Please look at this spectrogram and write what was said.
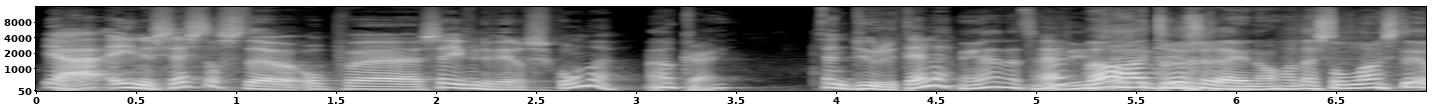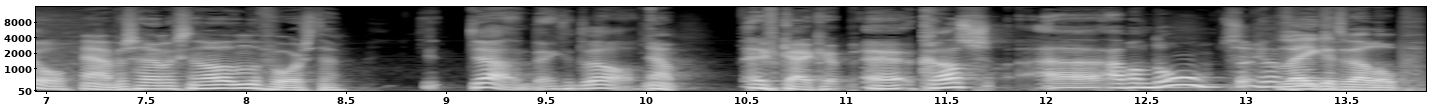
Ja, 61ste op eh 47 seconden. Oké. Het zijn dure tellen. Ja, dat zijn die- Wel hard die- teruggereden nog, want hij stond lang stil. Ja, waarschijnlijk sneller dan de voorste. Ja, ik denk het wel. Ja, Even kijken. Eh, Kras, eh, abandon, zeg je dat leek goed? het wel op.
